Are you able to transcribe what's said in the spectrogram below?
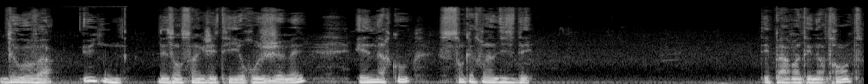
de Gova, une des enceintes GTI rouge je mets, et une Merco 190D. Départ 21h30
